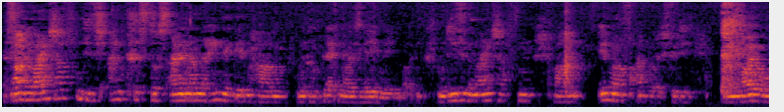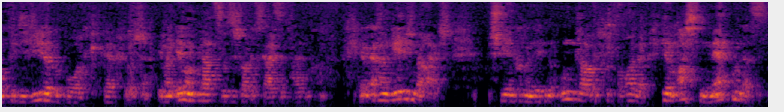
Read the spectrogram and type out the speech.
Es waren Gemeinschaften, die sich an Christus aneinander hingegeben haben und ein komplett neues Leben leben wollten. Und diese Gemeinschaften waren immer verantwortlich für die Erneuerung, für die Wiedergeburt der Kirche. Die waren immer ein Platz, wo sich Gottes Geist entfalten konnte. Im evangelischen Bereich spielen Kommunikten eine unglaublich tiefe Rolle. Hier im Osten merkt man das.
